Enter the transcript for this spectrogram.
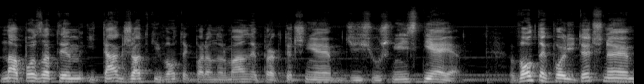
No a poza tym i tak rzadki wątek paranormalny praktycznie dziś już nie istnieje. Wątek polityczny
